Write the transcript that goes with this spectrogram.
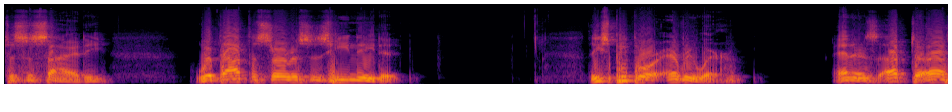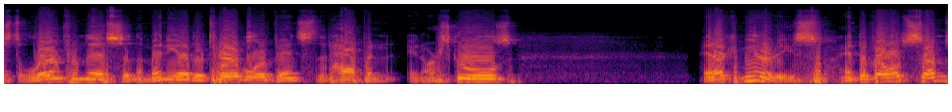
to society without the services he needed. These people are everywhere. And it is up to us to learn from this and the many other terrible events that happen in our schools and our communities and develop some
